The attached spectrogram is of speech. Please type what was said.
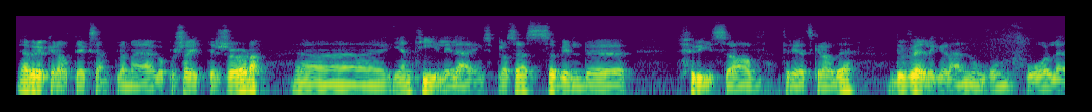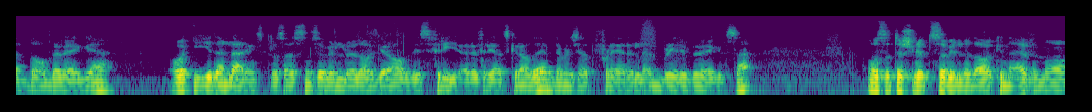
Jeg bruker alltid eksempler når jeg går på skøyter sjøl. Eh, I en tidlig læringsprosess så vil du fryse av frihetsgrader. Du velger deg noen få ledd å bevege. Og i den læringsprosessen så vil du da gradvis frigjøre frihetsgrader. Dvs. Si at flere ledd blir i bevegelse. Og så til slutt så vil du da kunne evne å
